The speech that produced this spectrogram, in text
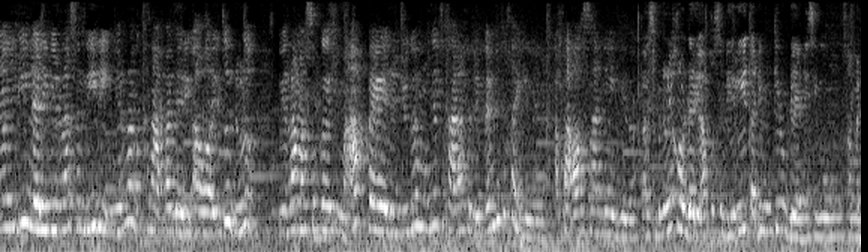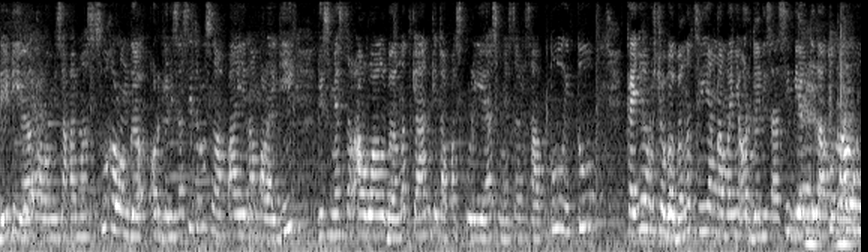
Nah mungkin dari Mirna sendiri, Mirna kenapa dari awal itu dulu Mirna masuk ke Hima AP dan juga mungkin sekarang ke DPM itu kayak gimana? Apa alasannya gitu? Nah, sebenarnya kalau dari aku sendiri tadi mungkin udah disinggung sama Dedi ya. Iya. Kalau misalkan mahasiswa kalau nggak organisasi terus ngapain? Apalagi di semester awal banget kan kita pas kuliah semester 1 itu kayaknya harus coba banget sih yang namanya organisasi biar Iya, kita tuh tahu.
